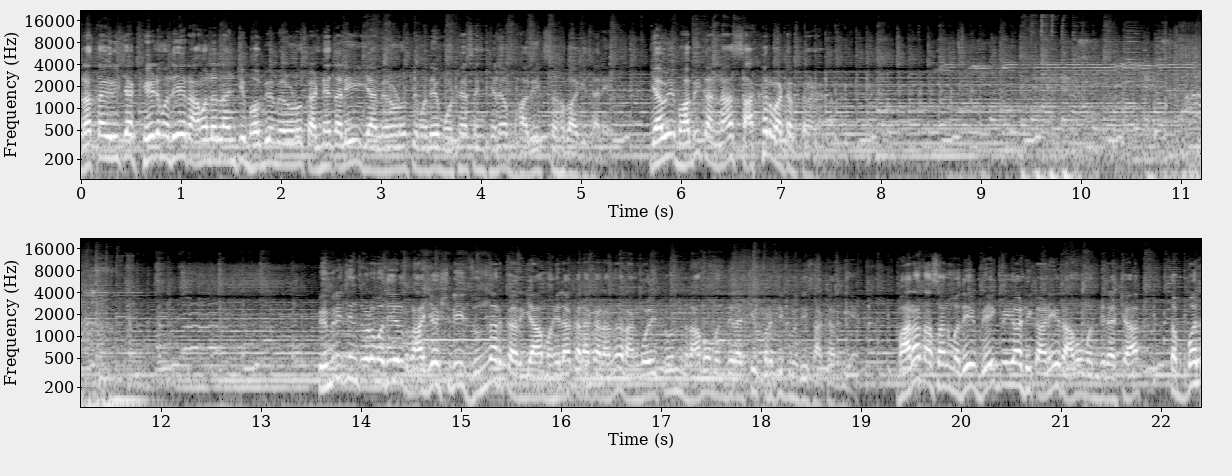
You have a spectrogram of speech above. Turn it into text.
रत्नागिरीच्या खेडमध्ये रामलल्लांची भव्य मिरवणूक काढण्यात आली. या मिरवणुकीमध्ये मोठ्या संख्येनं भाविक सहभागी झाले. यावेळी भाविकांना साखर वाटप करण्यात आलं. पिंपरी चिंचवडमधील राजश्री जुन्नरकर या महिला कलाकारानं रांगोळीतून राम मंदिराची प्रतिकृती साकारली आहे. बारा तासांमध्ये वेगवेगळ्या ठिकाणी राम मंदिराच्या तब्बल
